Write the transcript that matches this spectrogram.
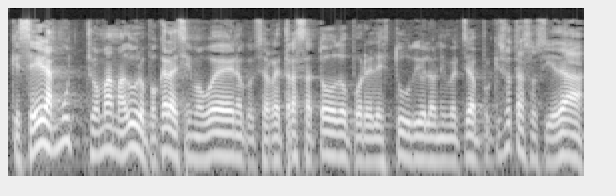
que se era mucho más maduro, porque ahora decimos, bueno, que se retrasa todo por el estudio la universidad, porque es otra sociedad,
